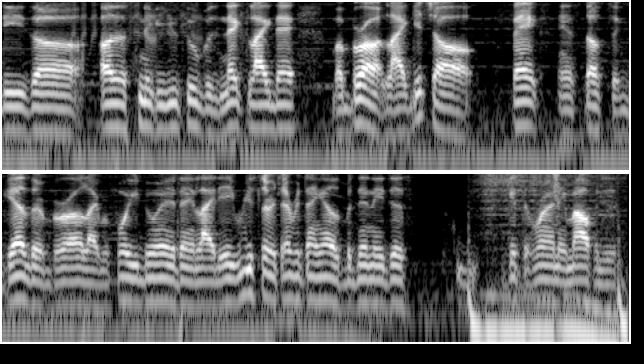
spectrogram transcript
these uh other sneaker YouTubers next like that. But bro, like get y'all facts and stuff together, bro. Like before you do anything, like they research everything else, but then they just get to run their mouth and just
